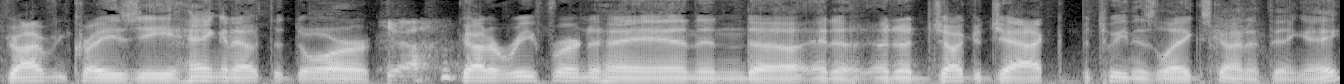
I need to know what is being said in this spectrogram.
driving crazy, hanging out the door, Yeah. got a reefer in the hand and, uh, and, a, and a jug of jack between his legs kind of thing, eh?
